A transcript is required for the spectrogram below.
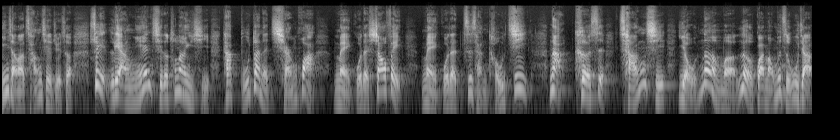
影响到长期的决策，所以两年期的通胀预期，它不断的强化美国的消费、美国的资产投机。那可是长期有那么乐观吗？我们指物价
